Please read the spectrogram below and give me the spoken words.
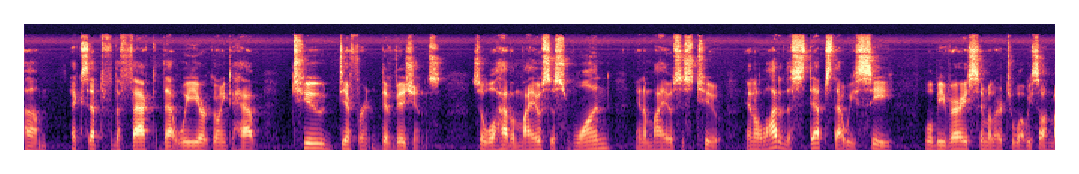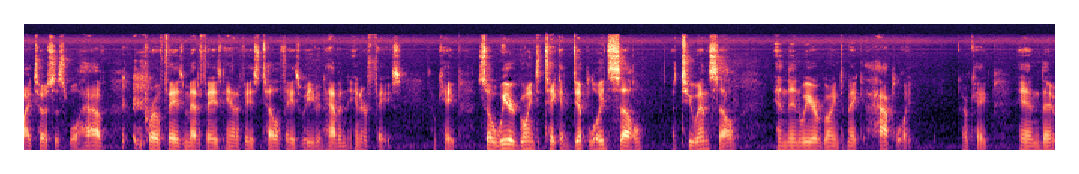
um, except for the fact that we are going to have two different divisions. So we'll have a meiosis 1 and a meiosis 2. And a lot of the steps that we see will be very similar to what we saw in mitosis. We'll have prophase, metaphase, anaphase, telophase. We even have an interphase. Okay, so we are going to take a diploid cell, a 2N cell, and then we are going to make a haploid. Okay, and the,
